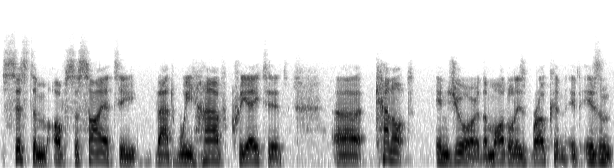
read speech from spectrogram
system of society that we have created uh, cannot endure. The model is broken. It isn't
